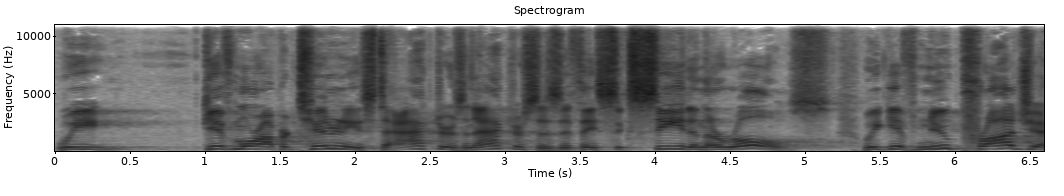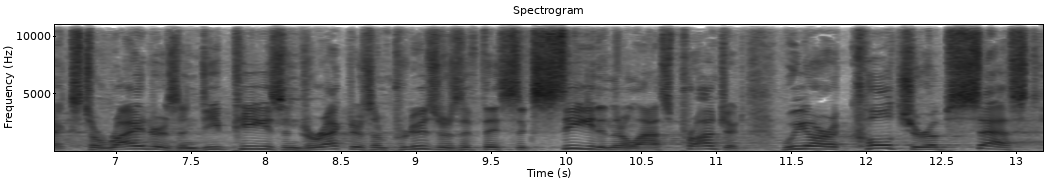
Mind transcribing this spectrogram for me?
We give more opportunities to actors and actresses if they succeed in their roles. We give new projects to writers and DPs and directors and producers if they succeed in their last project. We are a culture obsessed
